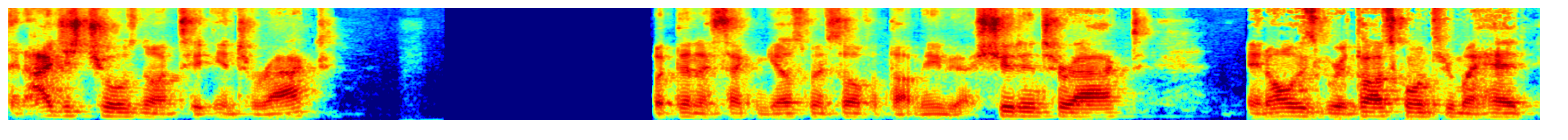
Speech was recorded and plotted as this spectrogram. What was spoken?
And I just chose not to interact. But then I second guessed myself and thought maybe I should interact. And all these weird thoughts going through my head.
